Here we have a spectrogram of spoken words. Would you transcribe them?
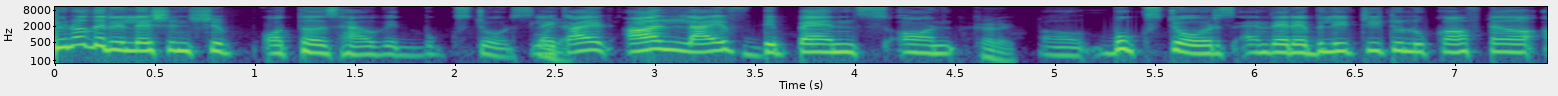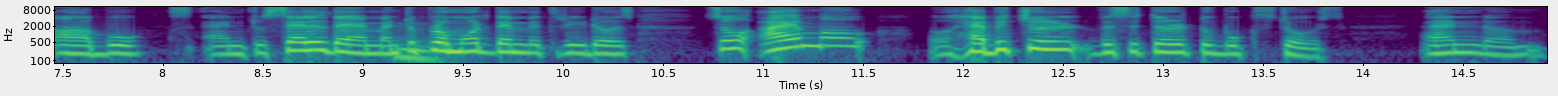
you know the relationship authors have with bookstores. Like I, our life depends on Correct. uh, bookstores and their ability to look after our books and to sell them and to promote them with readers. So i am a, a habitual visitor to bookstores. And um,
